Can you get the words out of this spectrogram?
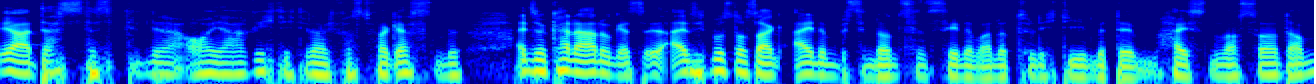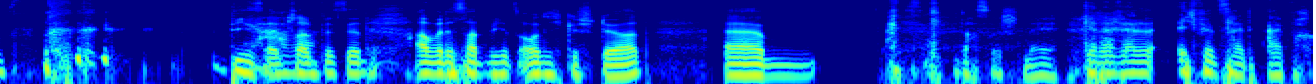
Ja, das, das, den, oh ja, richtig, den habe ich fast vergessen. Ne? Also, keine Ahnung, es, also ich muss noch sagen, eine ein bisschen Nonsens-Szene war natürlich die mit dem heißen Wasserdampf. die ist Ja, halt schon ein bisschen, aber das hat mich jetzt auch nicht gestört. Ähm, das geht doch so schnell. generell, ich finde es halt einfach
